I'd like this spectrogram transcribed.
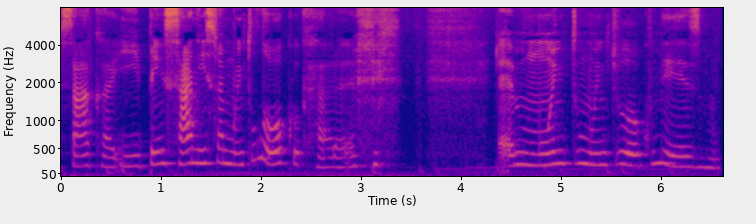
Saca? E pensar nisso é muito louco, cara. é muito, muito louco mesmo.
